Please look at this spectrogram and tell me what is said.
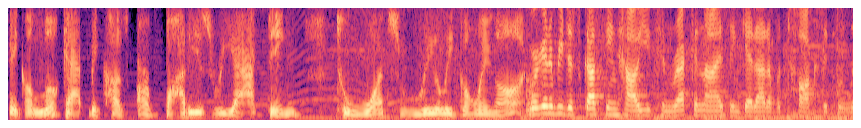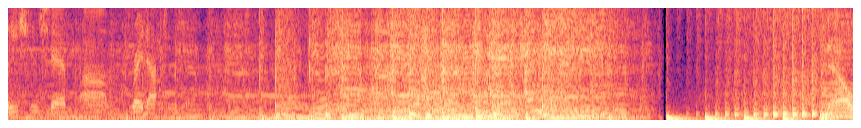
take a look at because our body is reacting to what's really going on. We're going to be discussing how you can recognize and get out of a toxic relationship um, right after the break. Now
